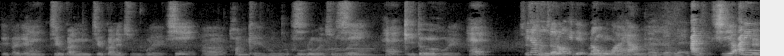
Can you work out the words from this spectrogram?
礼拜天就间就间的聚会，是。啊，团体妇妇女的聚会，祈祷会，嘿，迄当阵就拢一直拢有啊，晓，啊是哦，啊恁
